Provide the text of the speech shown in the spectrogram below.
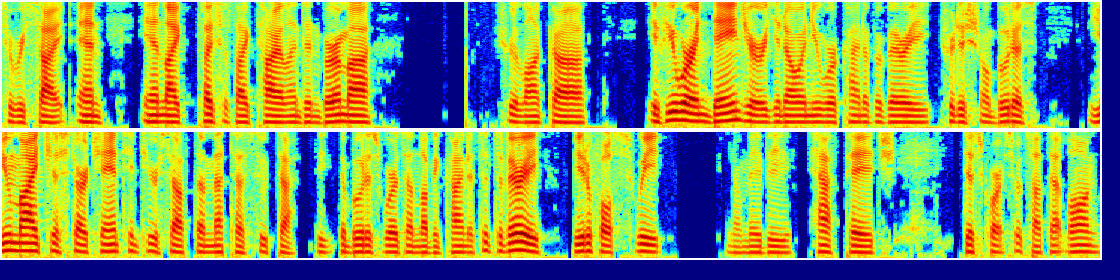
to recite. And in like places like Thailand and Burma, Sri Lanka, if you were in danger, you know, and you were kind of a very traditional Buddhist, you might just start chanting to yourself the Metta Sutta, the, the Buddha's words on loving kindness. It's a very beautiful, sweet, you know, maybe half page discourse, so it's not that long.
